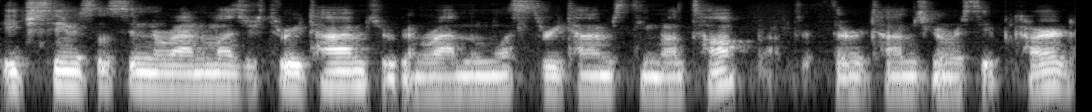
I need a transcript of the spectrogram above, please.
each team is listed in the randomizer three times. We're going to random list three times, team on top. After the third time, is going to receive a card.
